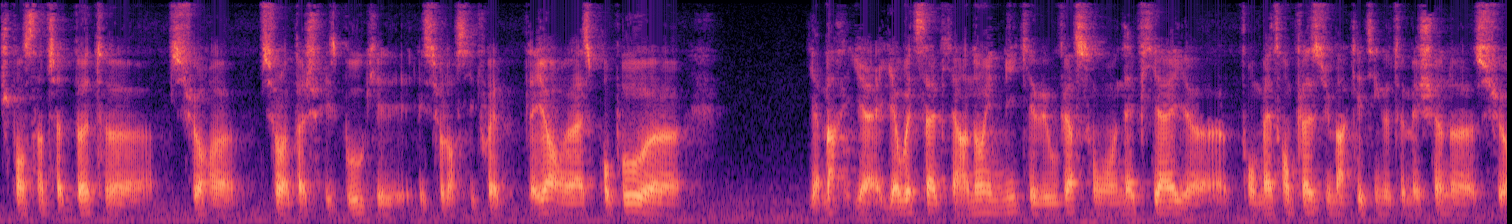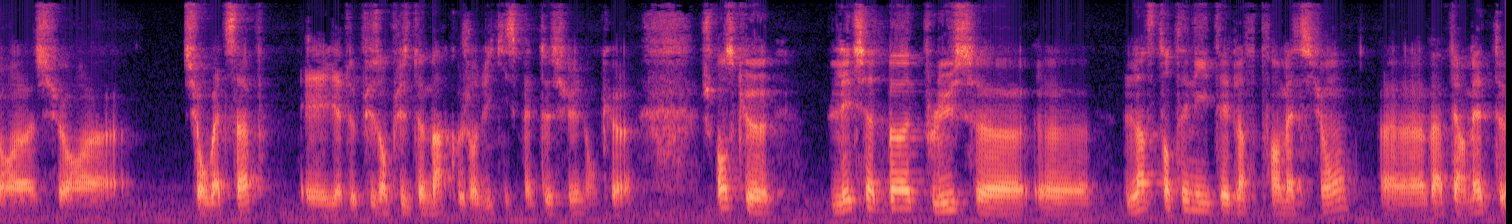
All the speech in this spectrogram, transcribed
je pense, un chatbot euh, sur euh, sur la page Facebook et, sur leur site web. D'ailleurs, à ce propos, il y, a, il, WhatsApp il y a un an et demi qui avait ouvert son API pour mettre en place du marketing automation sur sur sur WhatsApp. Et il y a de plus en plus de marques aujourd'hui qui se mettent dessus. Donc, je pense que les chatbots plus l'instantanéité de l'information euh, va permettre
